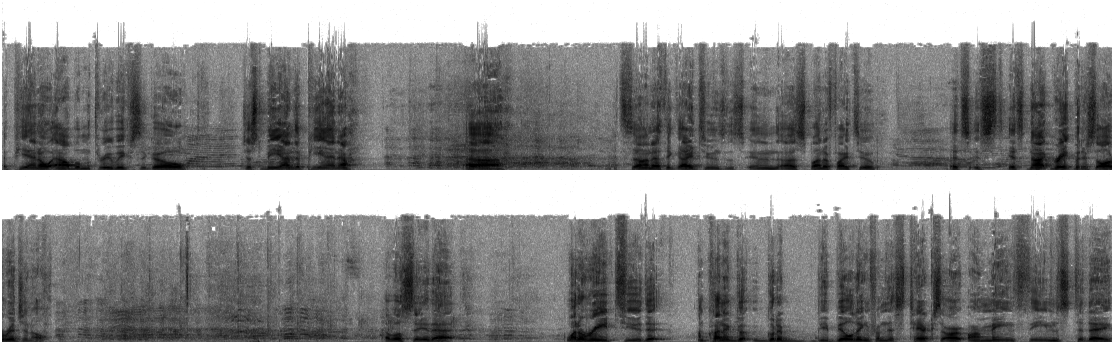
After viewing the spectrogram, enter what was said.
a piano album three weeks ago. Just me on the piano. Uh, on, I think, iTunes and uh, Spotify too. It's, it's, it's not great, but it's all original. I will say that. I want to read to you that I'm kind of go, going to be building from this text our, our main themes today.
